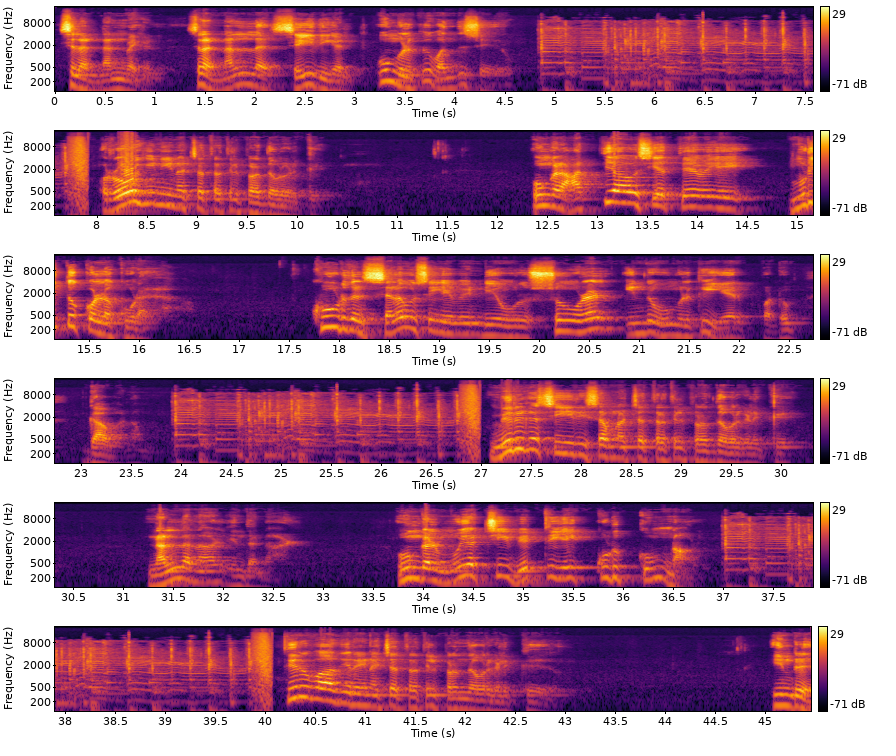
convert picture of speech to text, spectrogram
சில நன்மைகள் சில நல்ல செய்திகள் உங்களுக்கு வந்து சேரும். ரோஹிணி நட்சத்திரத்தில் பிறந்தவர்களுக்கு உங்கள் அத்தியாவசிய தேவையை முடித்து கொள்ளக்கூட கூடுதல் செலவு செய்ய வேண்டிய ஒரு சூழல் இன்று உங்களுக்கு ஏற்படும் கவனம். மிருக சீரிசம் நட்சத்திரத்தில் பிறந்தவர்களுக்கு நல்ல நாள் இந்த நாள். உங்கள் முயற்சி வெற்றியை கொடுக்கும் நாள். திருவாதிரை நட்சத்திரத்தில் பிறந்தவர்களுக்கு இன்று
